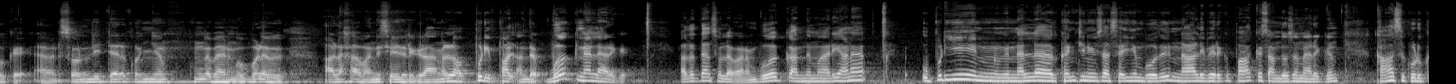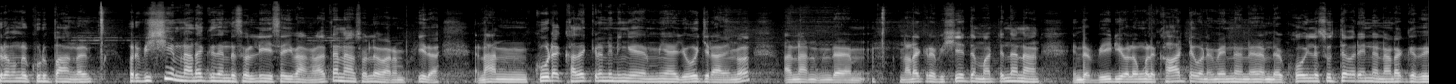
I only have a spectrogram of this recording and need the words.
ஓகே அவர் சொல்லிட்டார் கொஞ்சம். இங்கே பாருங்க இவ்வளவு அழகாக வந்து செய்திருக்கிறாங்களோ அப்படி பல் அந்த ஒர்க் நல்லா இருக்குது அதை தான் சொல்ல வரேன். ஒர்க் அந்த மாதிரி ஆனால் இப்படியே நல்லா கண்டினியூஸாக செய்யும்போது நாலு பேருக்கு பார்க்க சந்தோஷமாக இருக்கும் காசு கொடுக்குறவங்க கொடுப்பாங்க. ஒரு விஷயம் நடக்குதுன்னு சொல்லி செய்வாங்க. அதான் நான் சொல்ல வரேன் புரியுதா? நான் கூட கதைக்கிறேன்னு நீங்கள் யோசிச்சிடாதீங்க. நான் இந்த நடக்கிற விஷயத்தை மட்டும்தான் நான் இந்த வீடியோவில் உங்களுக்கு காட்ட வேணும். என்ன இந்த கோயிலை சுற்ற வர என்ன நடக்குது?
